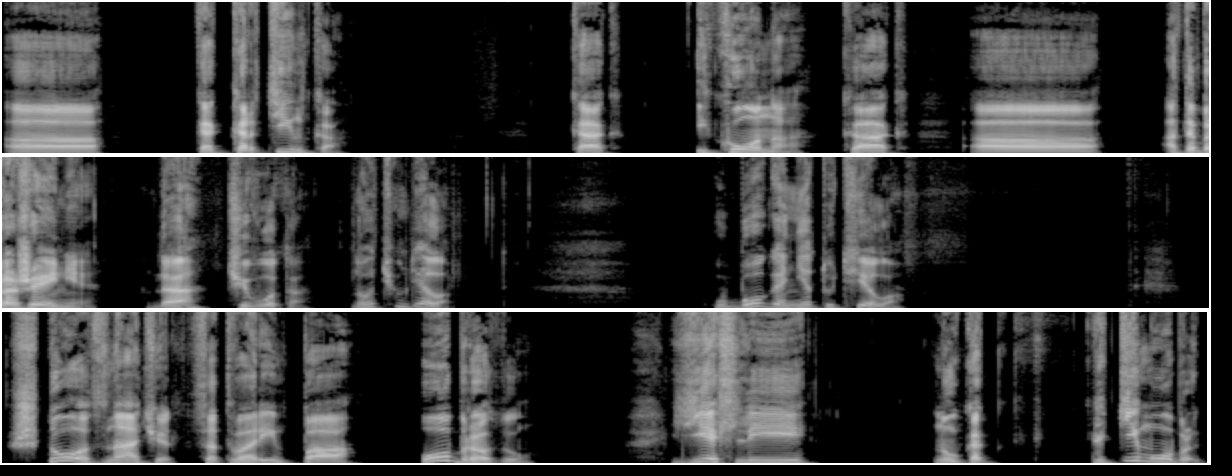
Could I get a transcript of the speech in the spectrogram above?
э, как картинка, как икона, как э, отображение, да, чего-то. Но вот в чем дело. У Бога нету тела. Что значит сотворим по образу, если, ну, как, каким образом,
